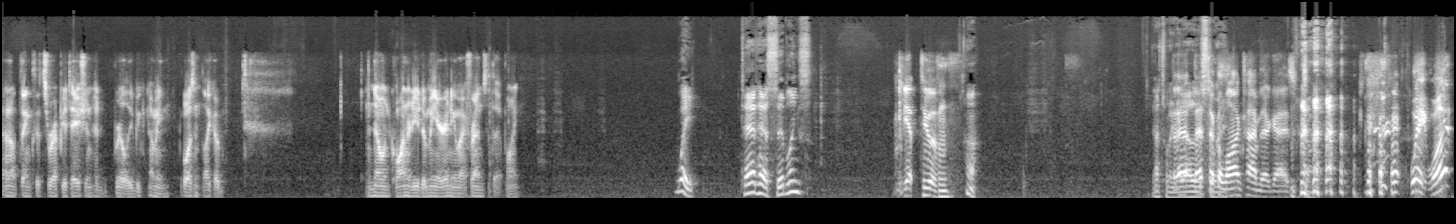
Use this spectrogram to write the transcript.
I don't think its reputation had really be I mean, wasn't like a known quantity to me or any of my friends at that point. wait. Tad has siblings? Yep, two of them. Huh. That's what I got out That, of that the took a long time there, guys. Wait, what?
